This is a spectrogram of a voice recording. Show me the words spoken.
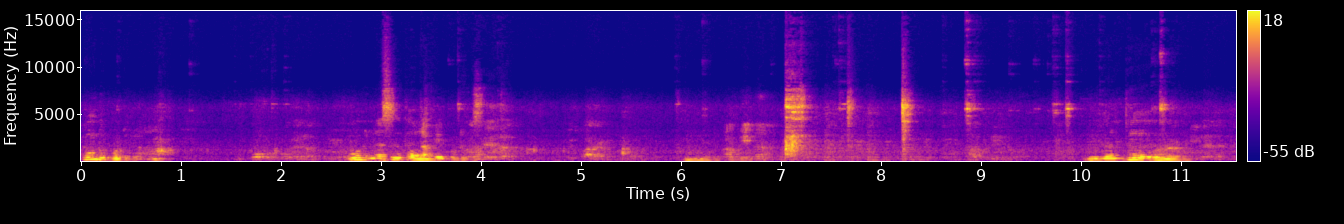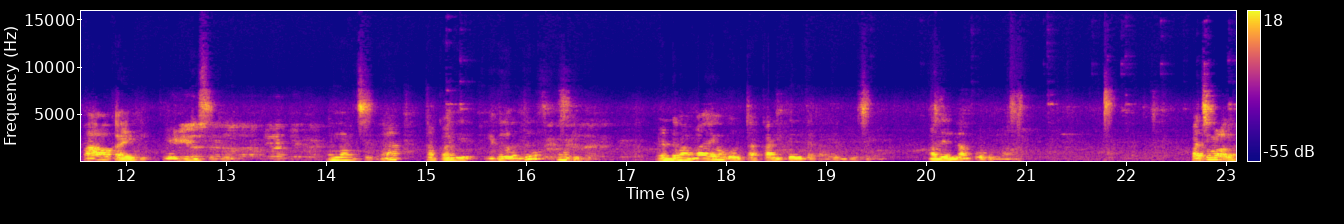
பூண்டு போட்டுக்கலாம். பூண்டு நசுக்கு தவிர அப்படியே போட்டுக்கலாம். இது வந்து பாவக்காய்க்கு. பூண்டு நசுக்கு எல்லாம் வச்சுருக்கேன் தக்காளி. இது வந்து கூட்டுக்கு. ரெண்டு வெங்காயம் ஒரு தக்காளி பெரிய தக்காளி ரெண்டு வச்சுக்கணும் அது எல்லாம் போட்டுக்கலாம். பச்சை மிளகா.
